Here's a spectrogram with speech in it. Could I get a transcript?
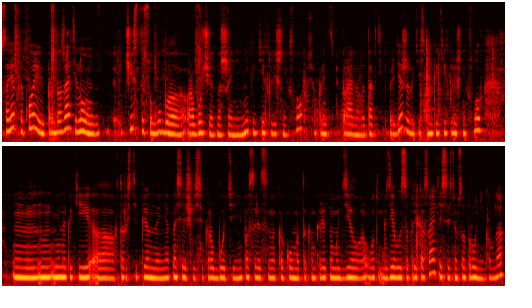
совет какой, продолжайте, ну, чисто сугубо рабочие отношения, никаких лишних слов, все, в принципе, правильно, вы тактики придерживаетесь, никаких лишних слов, ни на какие э, второстепенные, не относящиеся к работе, непосредственно к какому-то конкретному делу, вот где вы соприкасаетесь с этим сотрудником, да,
